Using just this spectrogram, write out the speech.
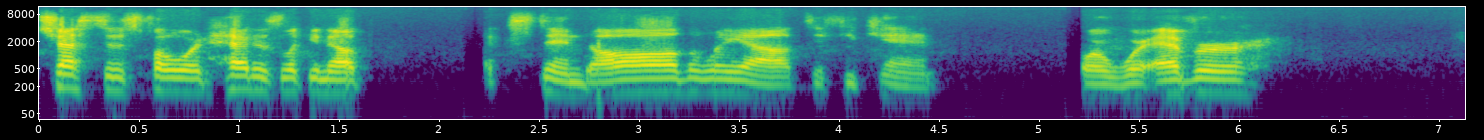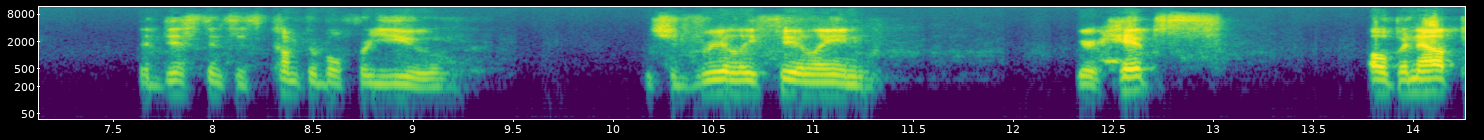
Chest is forward, head is looking up. Extend all the way out if you can, or wherever the distance is comfortable for you. You should really feeling your hips open up.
